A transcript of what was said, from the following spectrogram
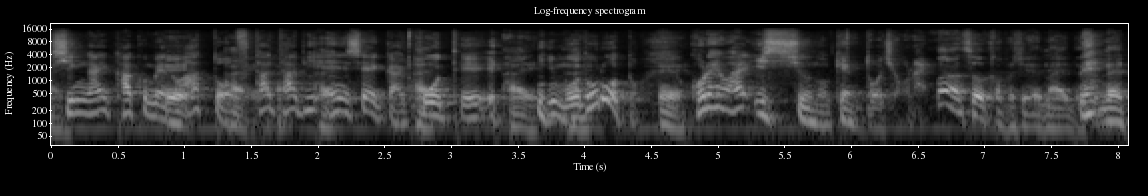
辛亥革命の後、ええ再び遠征会皇帝はいに戻ろうと、ええこれは一種の剣道将来、まあそうかもしれないですね。ね。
